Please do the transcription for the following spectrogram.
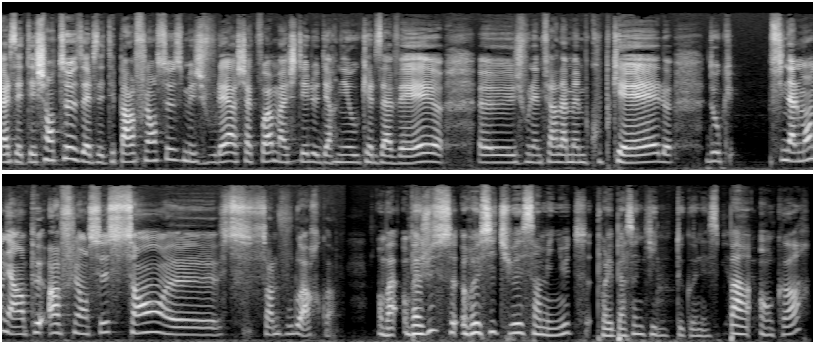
bah, elles étaient chanteuses, elles n'étaient pas influenceuses, mais je voulais à chaque fois m'acheter le dernier haut qu'elles avaient, euh, je voulais me faire la même coupe qu'elles. Donc, finalement, on est un peu influenceuse sans, euh, sans le vouloir, quoi. On va, on va juste resituer cinq minutes pour les personnes qui ne te connaissent pas encore.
